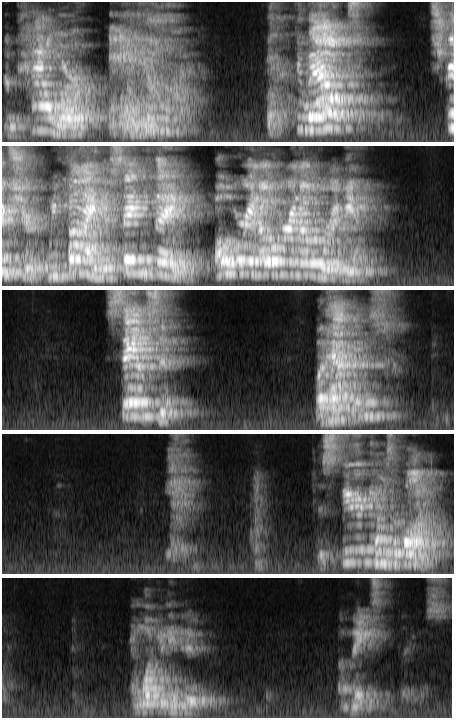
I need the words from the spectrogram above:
the power of God. Throughout Scripture, we find the same thing over and over and over again. Samson. What happens? The Spirit comes upon him. And what can he do? Amazing things.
